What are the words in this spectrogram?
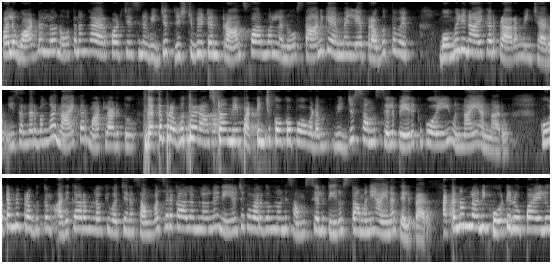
పలు వార్డుల్లో నూతనంగా ఏర్పాటు చేసిన విద్యుత్ డిస్ట్రిబ్యూటర్ ట్రాన్స్ఫార్మర్లను స్థానిక ఎమ్మెల్యే ప్రభుత్వ విప్ బొమ్మిడి నాయకర్ ప్రారంభించారు. ఈ సందర్భంగా నాయకర్ మాట్లాడుతూ గత ప్రభుత్వ రాష్ట్రాన్ని పట్టించుకోకపోవడం విద్యుత్ సమస్యలు పేరుకుపోయి ఉన్నాయి అన్నారు. కూటమి ప్రభుత్వం అధికారంలోకి వచ్చిన సంవత్సర కాలంలోనే నియోజకవర్గంలోని సమస్యలు తీరుస్తామని ఆయన తెలిపారు. పట్టణంలోని కోటి రూపాయలు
